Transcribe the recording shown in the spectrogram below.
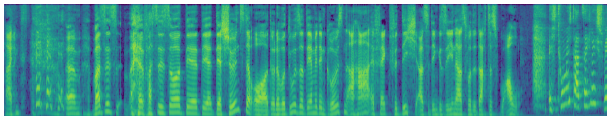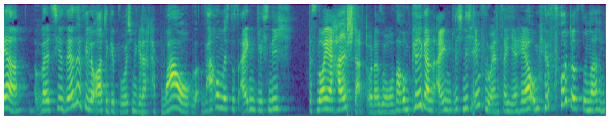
meins. ähm, was ist, was ist so der, der, der schönste Ort oder wo du so der mit dem größten Aha-Effekt für dich, als du den gesehen hast, wo du dachtest, wow? Ich tue mich tatsächlich schwer, weil es hier sehr, sehr viele Orte gibt, wo ich mir gedacht habe, wow, warum ist das eigentlich nicht das neue Hallstatt oder so? Warum pilgern eigentlich nicht Influencer hierher, um hier Fotos zu machen?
